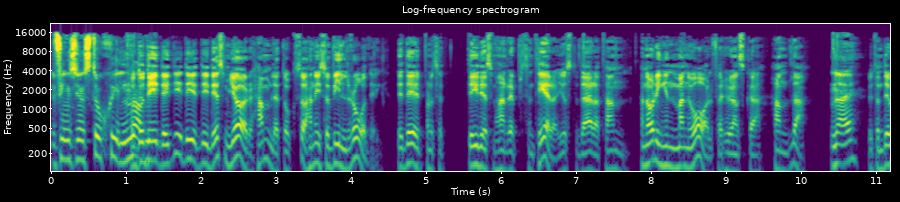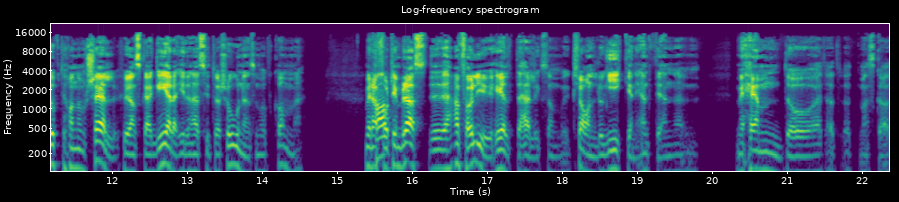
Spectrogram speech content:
Det finns ju en stor skillnad. Och det, det, det, det, är det som gör Hamlet också. Han är ju så villrådig. Det är det på något sätt. Det är det som han representerar. Just det där att han, han har ingen manual för hur han ska handla. Nej, Utan det är upp till honom själv hur han ska agera i den här situationen som uppkommer. Medan Ja. Fortinbras, han följer ju helt det här liksom klanlogiken egentligen. eh, Med hämnd och att, att, att man ska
